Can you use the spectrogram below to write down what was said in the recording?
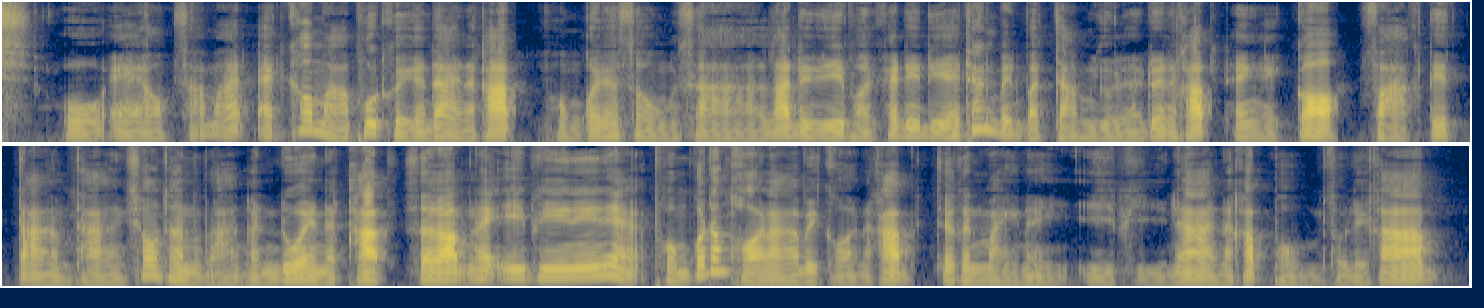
h o l สามารถ add เข้ามาพูดคุยกันได้นะครับ ผมก็จะส่งสาระดีๆพอดแคสต์ดีๆ ให้ท่านเป็นประจำอยู่แล้วด้วยนะครับ ถ้าอย่างไรก็ฝากติดตามทางช่องทางต่างๆกันด้วยนะครับสำหรับใน EP นี้เนี่ยผมก็ต้องขอลาไปก่อนนะครับ เจอกันใหม่ใน EP หน้านะครับผม สวัสดีครับ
